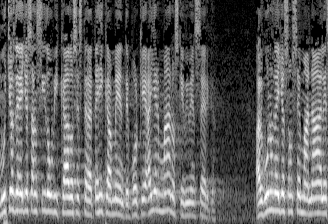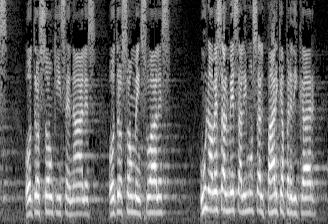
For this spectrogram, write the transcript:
Muchos de ellos han sido ubicados estratégicamente porque hay hermanos que viven cerca. Algunos de ellos son semanales, otros son quincenales, otros son mensuales. Una vez al mes salimos al parque a predicar.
